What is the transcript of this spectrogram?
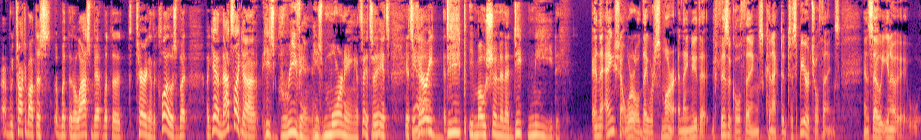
a, we talked about this with, in the last bit with the tearing of the clothes, but again, that's like a he's grieving, he's mourning. It's it's mm-hmm. it's it's yeah, very it's, deep emotion and a deep need. In the ancient world, they were smart and they knew that physical things connected to spiritual things. And so, you know,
